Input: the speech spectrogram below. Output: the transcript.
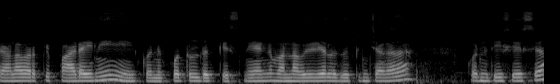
చాలా వరకు పాడైనవి కొన్ని కొత్తులు దొక్కేసినాయి అండి మొన్న వీడియోలో చూపించా కదా. కొన్ని తీసేసా.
